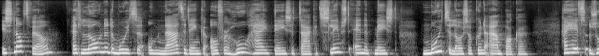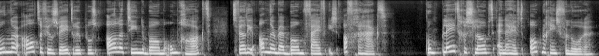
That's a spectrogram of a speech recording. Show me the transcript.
Je snapt wel, het loonde de moeite om na te denken over hoe hij deze taak het slimst en het meest moeiteloos zou kunnen aanpakken. Hij heeft zonder al te veel zweetdruppels alle tien de bomen omgehakt, terwijl die ander bij boom 5 is afgehaakt. Compleet gesloopt en hij heeft ook nog eens verloren.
